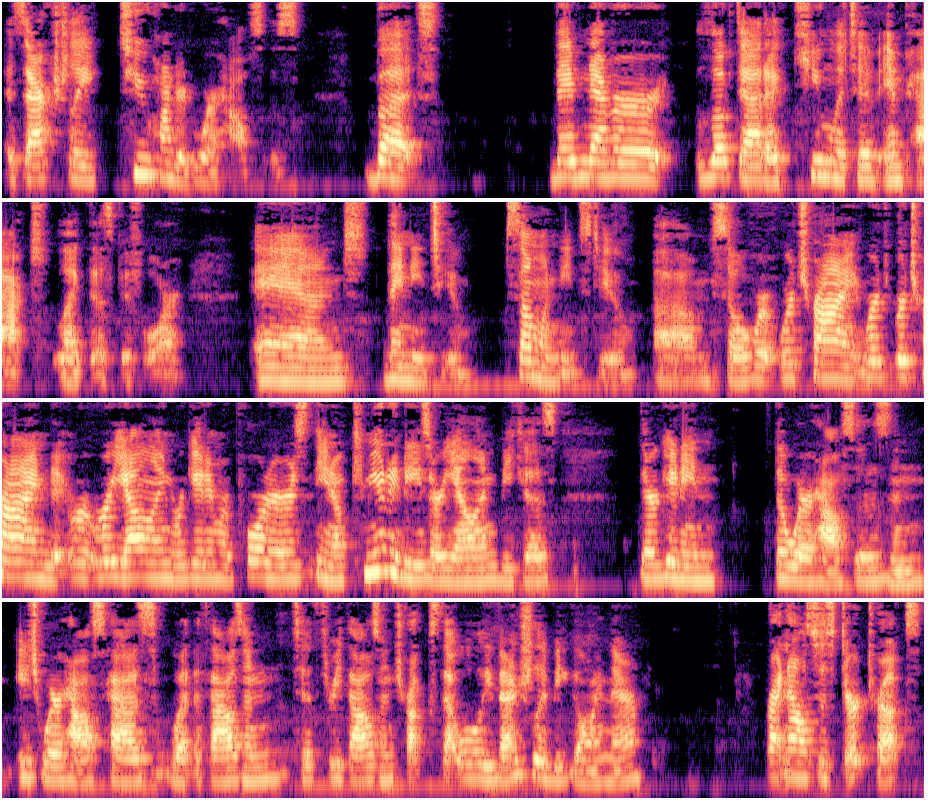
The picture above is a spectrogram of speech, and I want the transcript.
It's actually 200 warehouses but they've never looked at a cumulative impact like this before. And they need to. Someone needs to. Um, so we're, we're trying we're, we're trying to, we're, we're yelling we're getting reporters you know communities are yelling because they're getting the warehouses and each warehouse has what a thousand to three thousand trucks that will eventually be going there. Right now it's just dirt trucks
